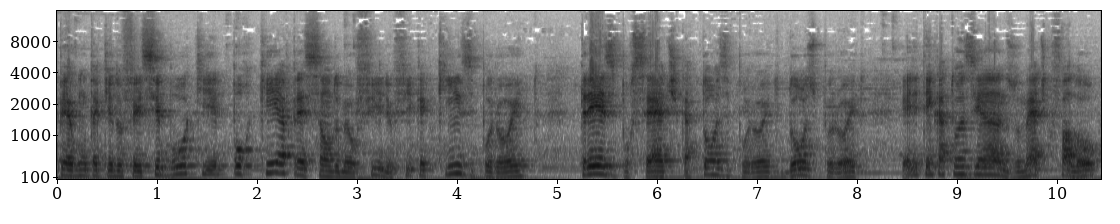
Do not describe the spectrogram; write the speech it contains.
pergunta aqui do Facebook: por que a pressão do meu filho fica 15 por 8, 13 por 7, 14 por 8, 12 por 8? Ele tem 14 anos, o médico falou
